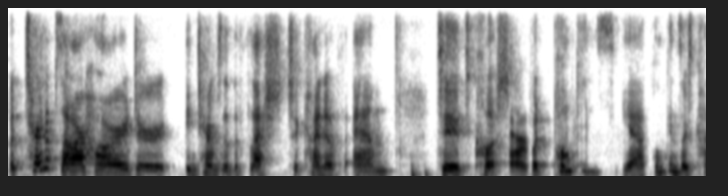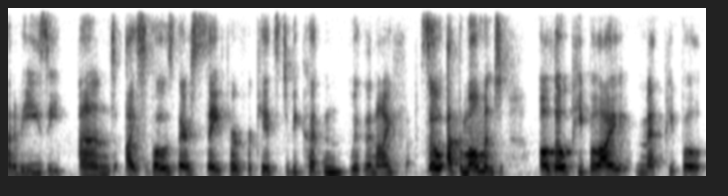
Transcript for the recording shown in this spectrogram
but turnips are harder in terms of the flesh to kind of um to, to cut. But pumpkins, yeah, pumpkins are kind of easy, and I suppose they're safer for kids to be cutting with a knife. So at the moment, although people I met people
